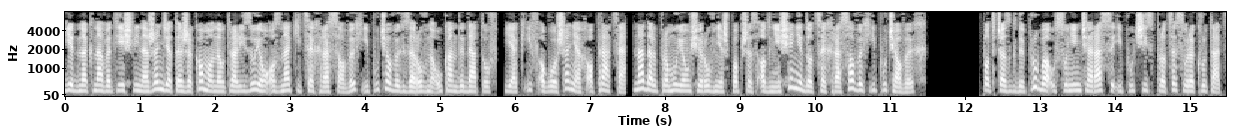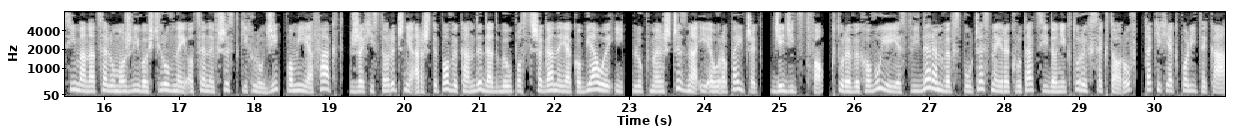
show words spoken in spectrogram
Jednak nawet jeśli narzędzia te rzekomo neutralizują oznaki cech rasowych i płciowych zarówno u kandydatów, jak i w ogłoszeniach o pracę, nadal promują się również poprzez odniesienie do cech rasowych i płciowych podczas gdy próba usunięcia rasy i płci z procesu rekrutacji ma na celu możliwość równej oceny wszystkich ludzi, pomija fakt, że historycznie arsztypowy kandydat był postrzegany jako biały i, lub mężczyzna i Europejczyk, dziedzictwo, które wychowuje jest liderem we współczesnej rekrutacji do niektórych sektorów, takich jak polityka.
